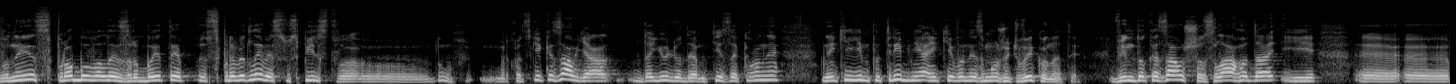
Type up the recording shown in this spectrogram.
Вони спробували зробити справедливе суспільство. Е, Ну, Мерхоцький казав, я даю людям ті закони, на які їм потрібні, а які вони зможуть виконати. Він доказав, що злагода і е, е,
